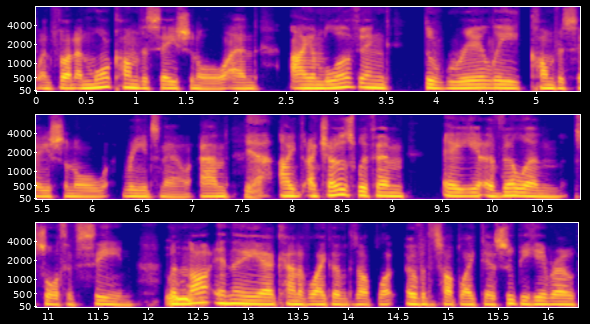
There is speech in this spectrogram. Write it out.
and fun and more conversational and i am loving the really conversational reads now and Yeah. I, I chose with him a a villain sort of scene, but Ooh. not in a uh, kind of like over the top, like, over the top like a superhero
